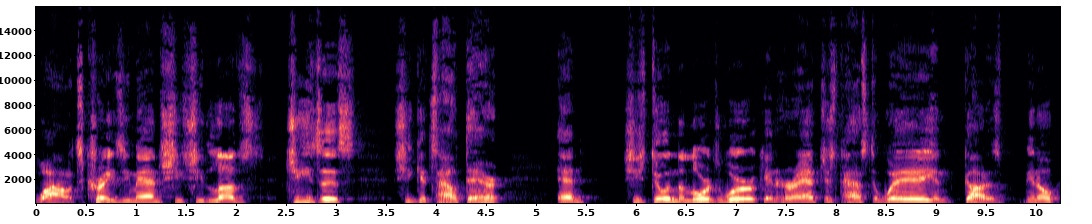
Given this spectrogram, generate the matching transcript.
wow, it's crazy, man. She she loves Jesus. She gets out there and she's doing the Lord's work and her aunt just passed away and God is, you know,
